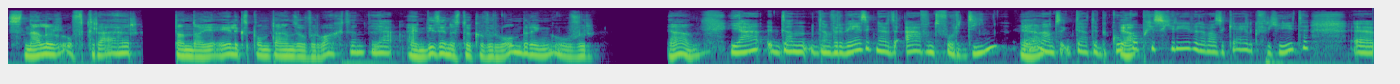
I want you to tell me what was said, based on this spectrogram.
sneller of trager dan dat je eigenlijk spontaan zou verwachten. Ja. En die zijn een stukje verwondering over ja, ja dan, dan verwijs ik naar de avond voordien. Hè, want dat heb ik ook opgeschreven, dat was ik eigenlijk vergeten. Uh,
